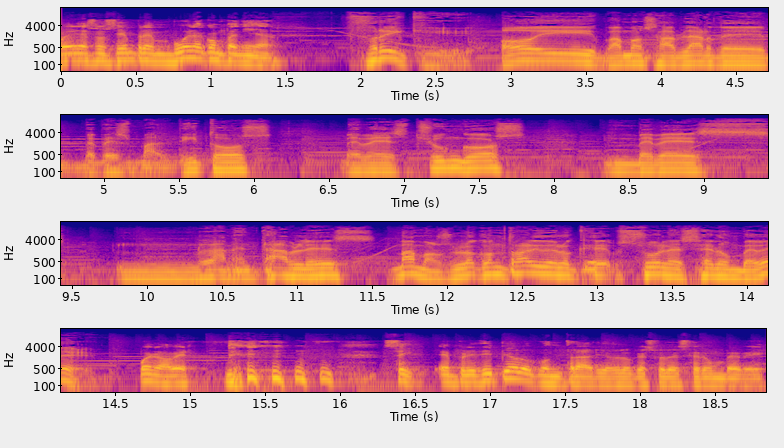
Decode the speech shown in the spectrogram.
Buenas son siempre en buena compañía. Friki, hoy vamos a hablar de bebés malditos, bebés chungos, bebés mm, lamentables. Vamos, lo contrario de lo que suele ser un bebé. Bueno, a ver. sí, en principio lo contrario de lo que suele ser un bebé.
